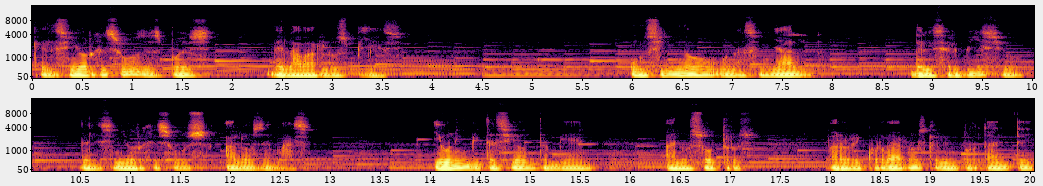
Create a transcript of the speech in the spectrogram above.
que el Señor Jesús, después de lavar los pies, un signo, una señal del servicio del Señor Jesús a los demás. Y una invitación también a nosotros para recordarnos que lo importante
